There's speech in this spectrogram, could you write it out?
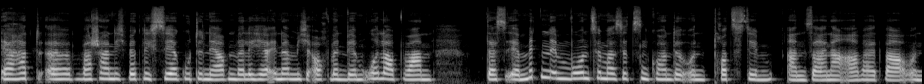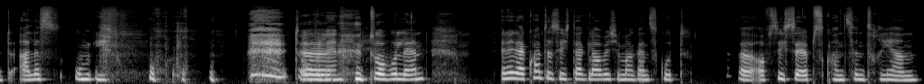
er hat äh, wahrscheinlich wirklich sehr gute Nerven, weil ich erinnere mich auch, wenn wir im Urlaub waren, dass er mitten im Wohnzimmer sitzen konnte und trotzdem an seiner Arbeit war und alles um ihn turbulent. Äh, turbulent. Nee, der konnte sich da, glaube ich, immer ganz gut äh, auf sich selbst konzentrieren.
